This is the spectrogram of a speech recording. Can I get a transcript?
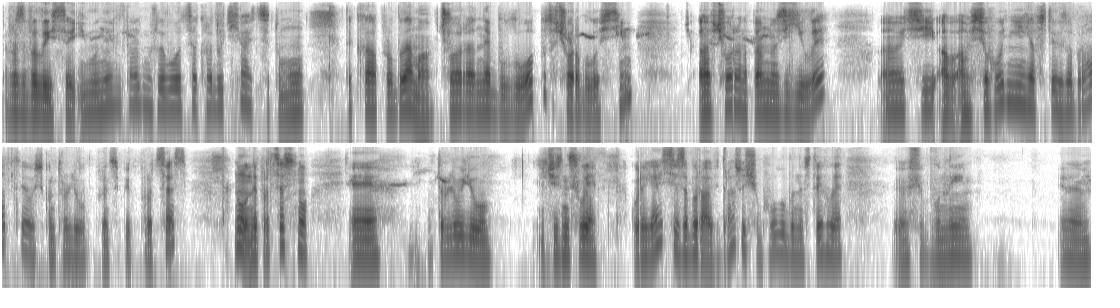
розвелися, і вони літають, можливо, це крадуть яйця. Тому така проблема. Вчора не було, позавчора було сім. А вчора, напевно, з'їли е, ці. А, а сьогодні я встиг забрати, ось контролюю, в принципі, процес. Ну, не процесну е, контролюю, чи знесли кури яйця, забираю відразу, щоб голуби не встигли, е, щоб вони е,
